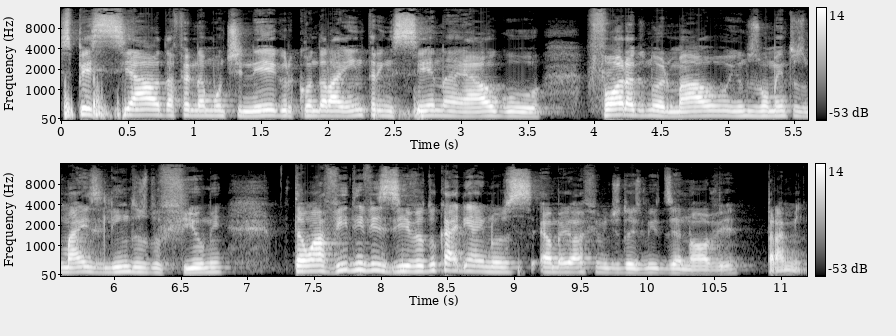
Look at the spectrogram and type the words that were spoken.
especial da Fernanda Montenegro, quando ela entra em cena é algo fora do normal e um dos momentos mais lindos do filme. Então, A Vida Invisível do Karim Ainus é o melhor filme de 2019 para mim.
